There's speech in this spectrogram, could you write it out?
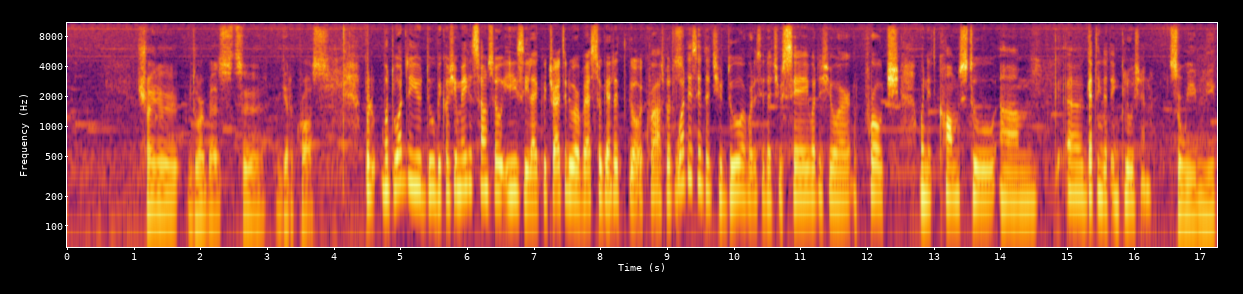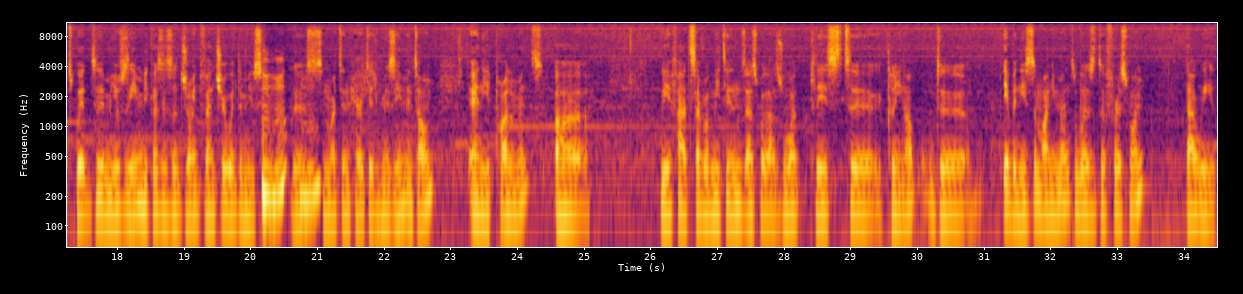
try to do our best to get across. But but what do you do? Because you make it sound so easy. Like we try to do our best to get it go across. But what is it that you do, or what is it that you say? What is your approach when it comes to um, uh, getting that inclusion? So we meet with the museum because it's a joint venture with the museum, Mhm, the mhm. St. Martin Heritage Museum in town, and the Parliament. Uh, we've had several meetings as well as what place to clean up. The Ebenezer Monument was the first one that we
